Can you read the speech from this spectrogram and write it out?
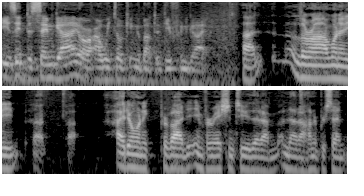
Is it the same guy, or are we talking about a different guy? Laurent, I want to be, I don't want to provide information to you that I'm not 100%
